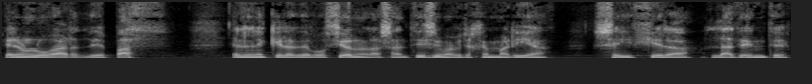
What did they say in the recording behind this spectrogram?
en un lugar de paz, en el que la devoción a la Santísima Virgen María se hiciera latente.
